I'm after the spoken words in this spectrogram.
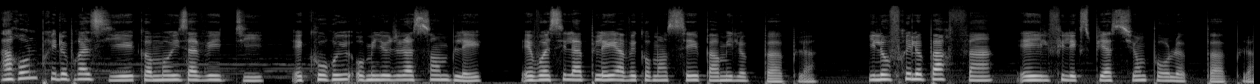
Aaron prit le brasier comme Moïse avait dit et courut au milieu de l'assemblée, et voici la plaie avait commencé parmi le peuple. Il offrit le parfum et il fit l'expiation pour le peuple.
